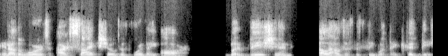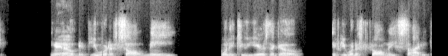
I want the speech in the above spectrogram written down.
In other words, our sight shows us where they are, but vision allows us to see what they could be. You right. know, if you were to saw me 22 years ago, if you would have saw me, sight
